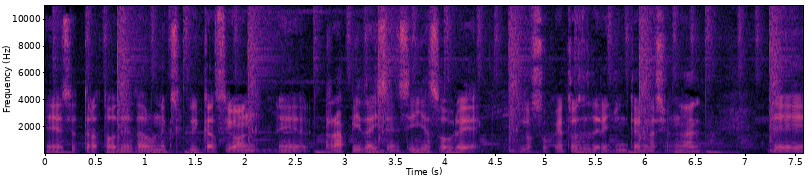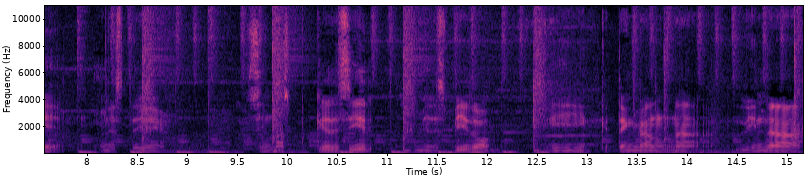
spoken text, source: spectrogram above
Eh, se trató de dar una explicación eh, rápida y sencilla sobre los sujetos de derecho internacional. De, este, sin más que decir, me despido y que tengan una linda,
